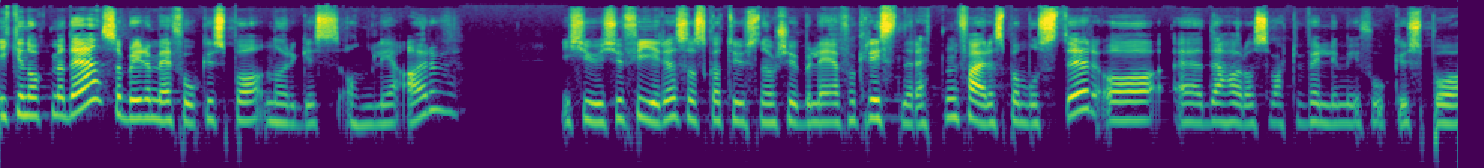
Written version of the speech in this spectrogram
Ikke nok med det, så blir det mer fokus på Norges åndelige arv. I 2024 så skal tusenårsjubileet for kristenretten feires på Moster. Og eh, det har også vært veldig mye fokus på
